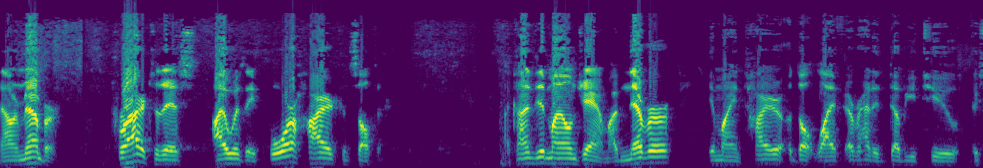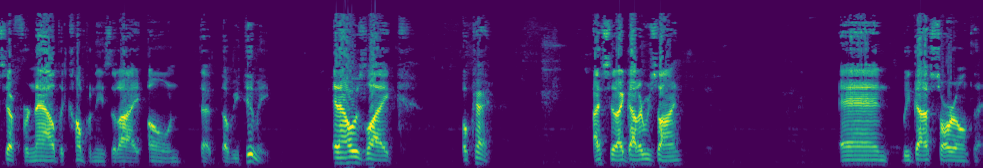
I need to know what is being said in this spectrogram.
Now remember, prior to this, I was a four hired consultant. I kind of did my own jam. I've never in my entire adult life ever had a W 2 except for now the companies that I own that W 2 me. And I was like, okay. I said, I got to resign. And we got to start our own thing.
